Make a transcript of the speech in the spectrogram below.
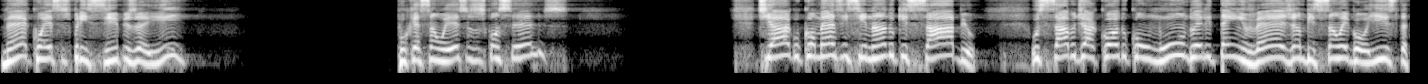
né, com esses princípios aí. Porque são esses os conselhos. Tiago começa ensinando que sábio, o sábio de acordo com o mundo, ele tem inveja, ambição egoísta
